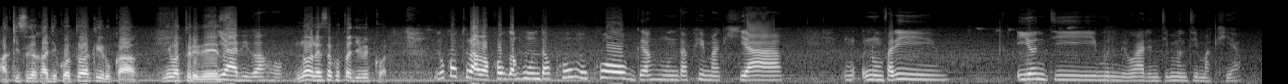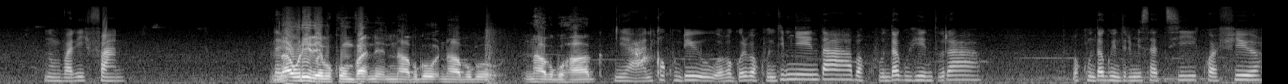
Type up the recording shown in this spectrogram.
akisiga akagikotora akirukanka niba turi beza. Yabibaho none se kutajya ubikora? Nuko turi abakobwa nkunda kuba umukobwa nkunda kwimakiya. Numva ari iyo ndi muri miwari ndimo ndimakiya. Numva ari fani nawe urireba ukumva ntabwo ntabwo ntabwo uhaga. Ya niko kundi abagore bakunda imyenda bakunda guhindura bakunda guhindura imisatsi coiffure.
